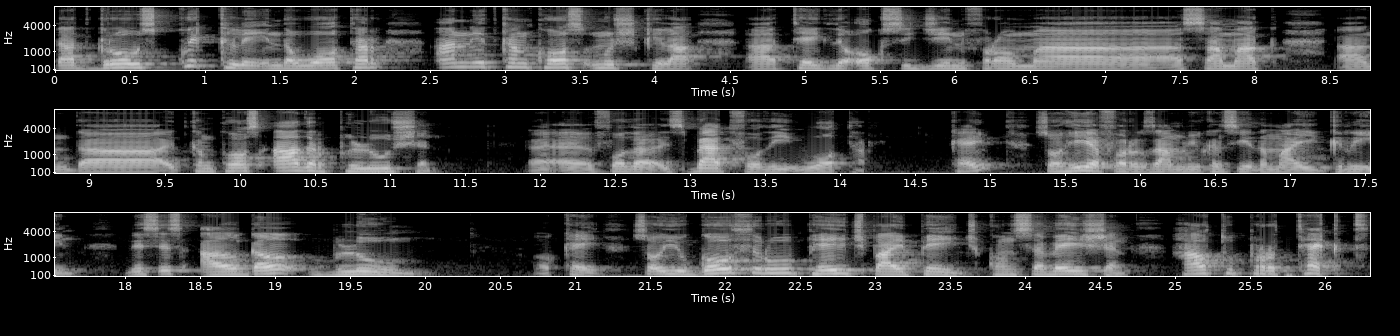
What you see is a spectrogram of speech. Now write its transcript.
that grows quickly in the water and it can cause mushkila uh, take the oxygen from uh, samak and uh, it can cause other pollution for the it's bad for the water okay? So here for example you can see the my green this is algal bloom okay? So you go through page by page conservation how to protect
